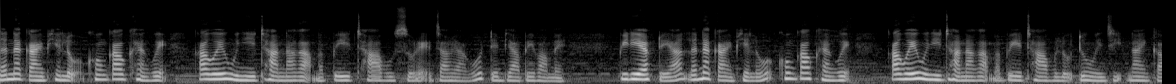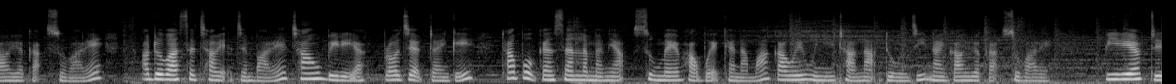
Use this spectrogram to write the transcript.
လက်နက်ကင်ဖြစ်လို့အခွန်ကောက်ခံခွင့်ကာကွယ်ဝင်ကြီးဌာနကမပေးထားဘူးဆိုတဲ့အကြောင်းအရာကိုတင်ပြပေးပါမယ်။ PDF တွေကလက်နက်ကင်ဖြစ်လို့အခွန်ကောက်ခံခွင့်ကာကွယ်ဝန်ကြီးဌာနကမပေးထားဘူးလို့ဒုဝန်ကြီးနိုင်ကောင်းရွက်ကဆိုပါတယ်အောက်တိုဘာ16ရက်အကျင်းပါတယ်ချောင်း PDF project တိုင်ကေထောက်ဖို့ကန်ဆယ်လက်မှတ်များစုမဲဖောက်ပွဲခန္ဓာမှာကာကွယ်ဝန်ကြီးဌာနဒုဝန်ကြီးနိုင်ကောင်းရွက်ကဆိုပါတယ် PDF တွေ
